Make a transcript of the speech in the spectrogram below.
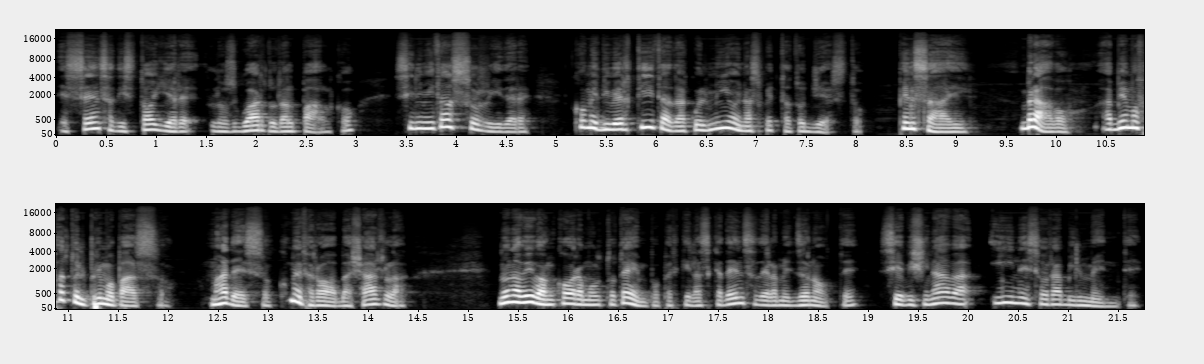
e senza distogliere lo sguardo dal palco, si limitò a sorridere, come divertita da quel mio inaspettato gesto. Pensai, bravo, abbiamo fatto il primo passo, ma adesso come farò a baciarla? Non avevo ancora molto tempo perché la scadenza della mezzanotte si avvicinava inesorabilmente.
